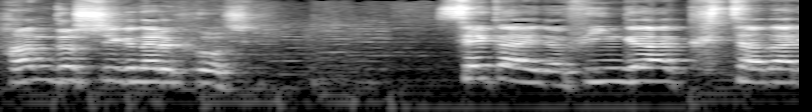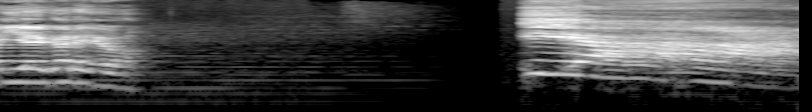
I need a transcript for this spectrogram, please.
ハンドシグナル方式。世界のフィンガーくたばりやがれよ。いやー！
